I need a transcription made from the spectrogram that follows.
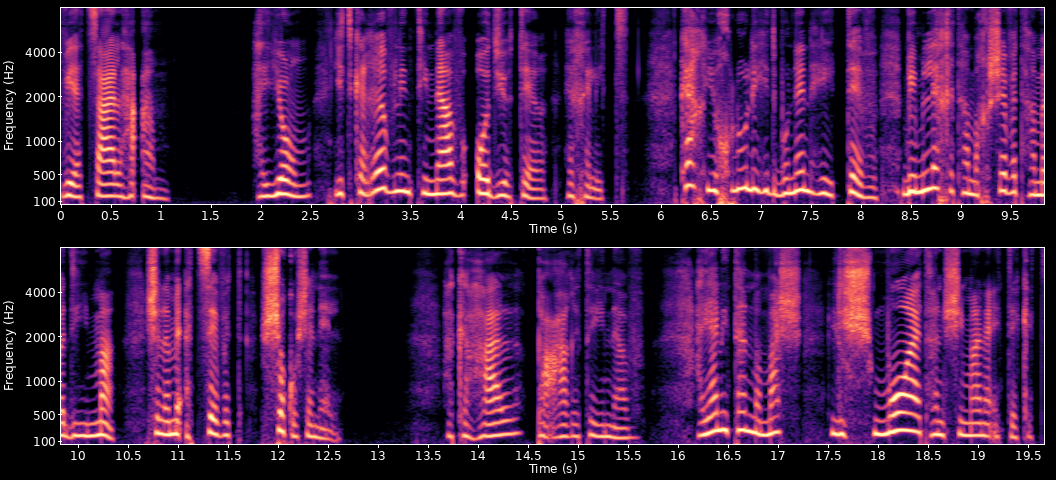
ויצא אל העם. היום יתקרב לנתיניו עוד יותר, החליט. כך יוכלו להתבונן היטב במלאכת המחשבת המדהימה של המעצבת שוקו שנל. הקהל פער את עיניו. היה ניתן ממש לשמוע את הנשימה נעתקת.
